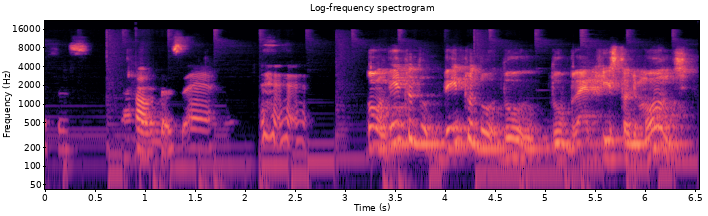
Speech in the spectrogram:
essas pautas. É. Bom, dentro do, dentro do, do, do Black History Month,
